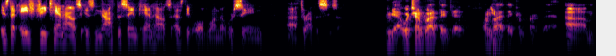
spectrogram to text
is that HG Tannhaus is not the same Tannhaus as the old one that we're seeing uh, throughout the season. yeah, which I'm glad they did. I'm Yeah. glad they confirmed that. Um,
